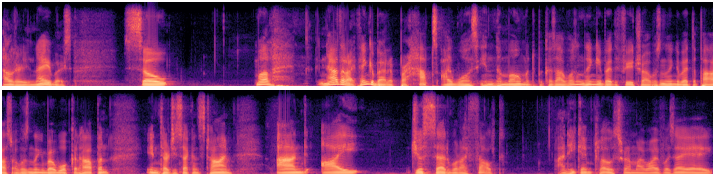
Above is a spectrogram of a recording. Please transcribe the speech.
elderly neighbors. So, well, now that I think about it, perhaps I was in the moment because I wasn't thinking about the future. I wasn't thinking about the past. I wasn't thinking about what could happen in 30 seconds' time. And I just said what I felt and he came closer and my wife was hey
